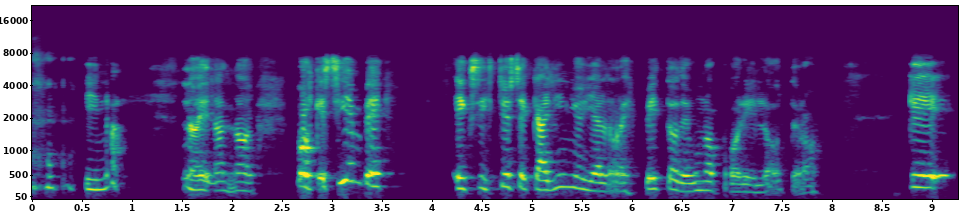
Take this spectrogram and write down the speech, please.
Y no, no eran novios, porque siempre existió ese cariño y el respeto de uno por el otro, que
